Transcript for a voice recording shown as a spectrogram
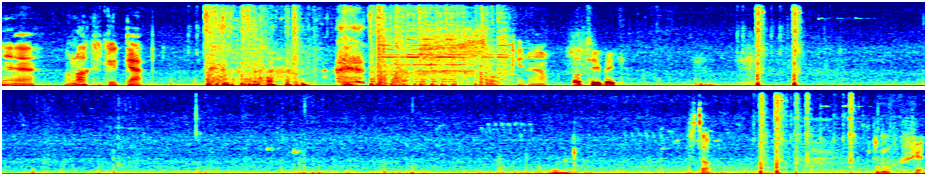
Yeah, I like a good gap. Fucking hell. Not too big. Stop. Oh shit.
